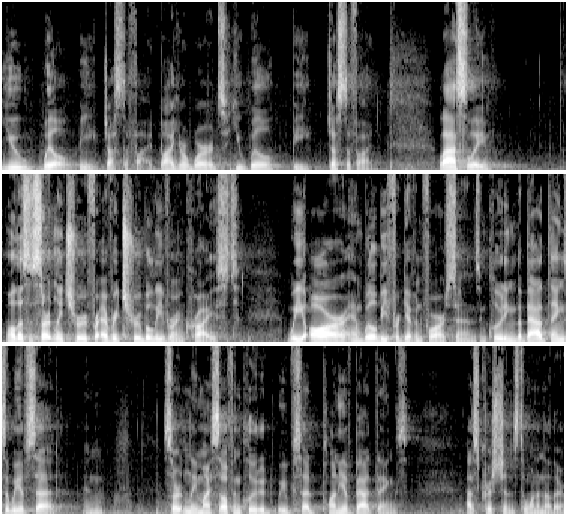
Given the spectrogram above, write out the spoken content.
you will be justified. By your words, you will be justified. Lastly, while this is certainly true for every true believer in Christ, we are and will be forgiven for our sins, including the bad things that we have said and certainly myself included, we've said plenty of bad things as Christians to one another.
